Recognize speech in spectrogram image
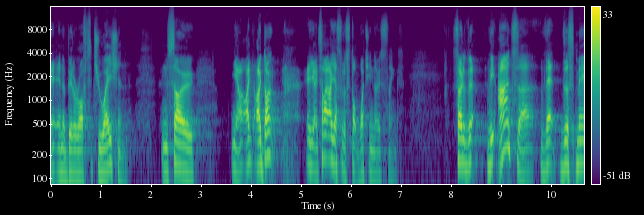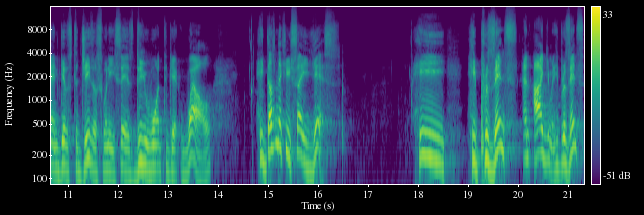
in a better off situation. And so, you know, I, I don't, yeah, so I just sort of stopped watching those things. So the, the answer that this man gives to Jesus when he says, Do you want to get well? He doesn't actually say yes he, he presents an argument, he presents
